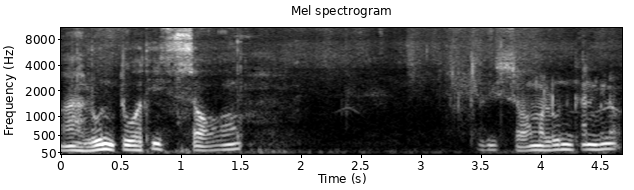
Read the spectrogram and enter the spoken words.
มารุ่นตัวที่สองตัวที่สองมารุ่นกันพี่น้อง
